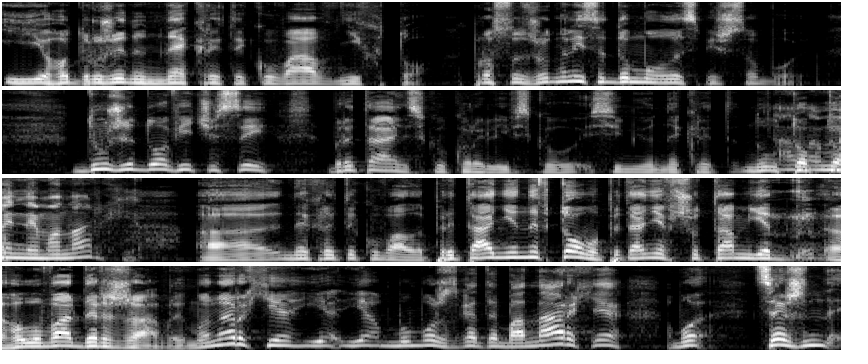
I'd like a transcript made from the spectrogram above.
і його дружину не критикував ніхто. Просто журналісти домовились між собою. Дуже довгі часи британську королівську сім'ю не критикували. Ну, Але тобто, ми не монархія. а, не критикували. Питання не в тому. Питання, що там є голова держави. Монархія, я, я можу сказати, монархія. або Це ж не-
